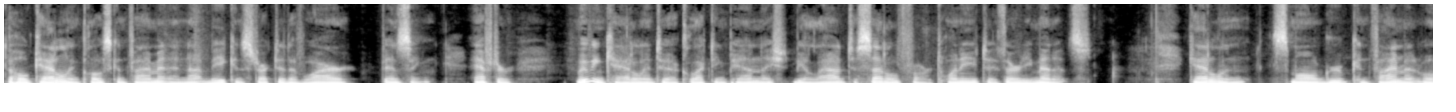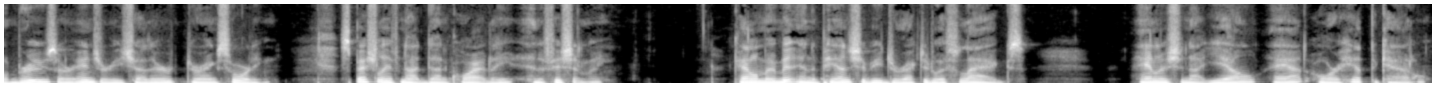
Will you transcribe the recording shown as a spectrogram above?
to hold cattle in close confinement and not be constructed of wire fencing. After moving cattle into a collecting pen, they should be allowed to settle for 20 to 30 minutes. Cattle in small group confinement will bruise or injure each other during sorting, especially if not done quietly and efficiently. Cattle movement in the pen should be directed with flags. Handlers should not yell at or hit the cattle.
